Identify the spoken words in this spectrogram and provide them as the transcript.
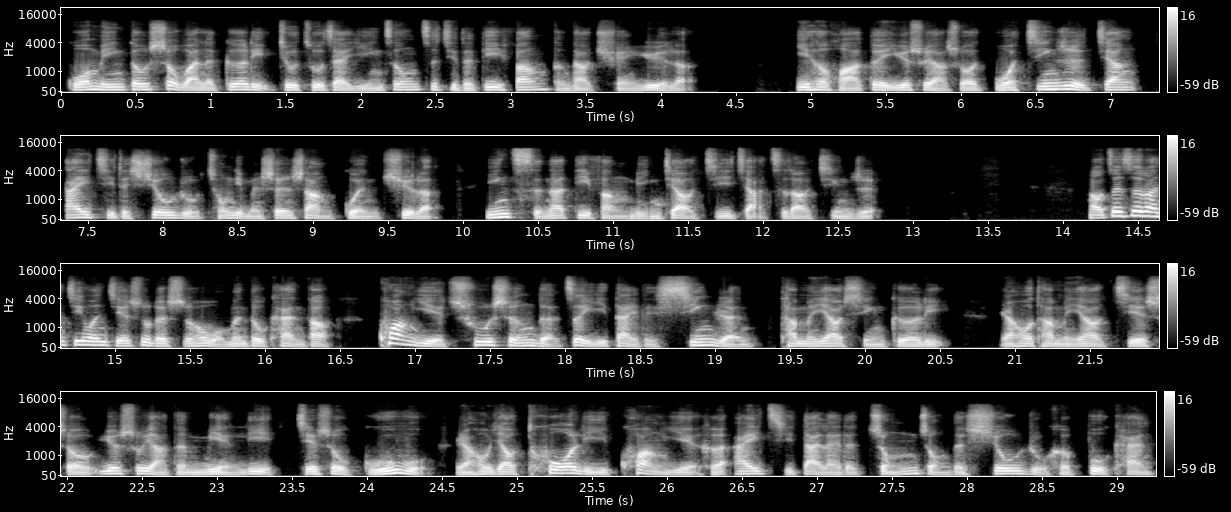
国民都受完了割礼，就住在营中自己的地方，等到痊愈了。耶和华对约书亚说：“我今日将埃及的羞辱从你们身上滚去了。”因此，那地方名叫吉甲，直到今日。好，在这段经文结束的时候，我们都看到旷野出生的这一代的新人，他们要行割礼。然后他们要接受约书亚的勉励，接受鼓舞，然后要脱离旷野和埃及带来的种种的羞辱和不堪。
